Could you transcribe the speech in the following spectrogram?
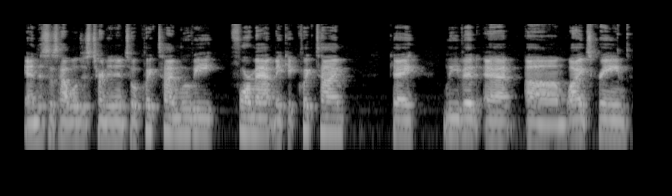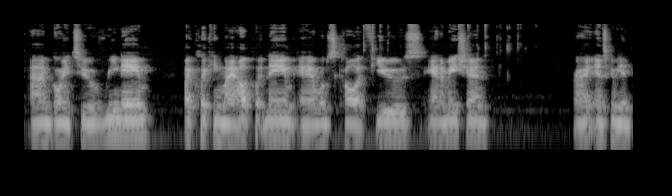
And this is how we'll just turn it into a QuickTime movie format, make it QuickTime. Okay, leave it at um, widescreen. I'm going to rename by clicking my output name and we'll just call it Fuse Animation. Right, and it's going to be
